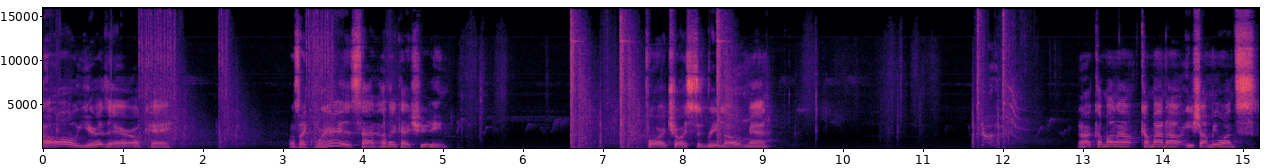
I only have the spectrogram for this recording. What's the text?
Oh, you're there. Okay. I was like, where is that other guy shooting? Poor choice to reload, man. Oh, come on out. Come on out. You shot me once.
